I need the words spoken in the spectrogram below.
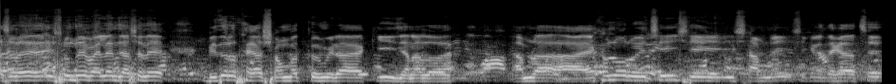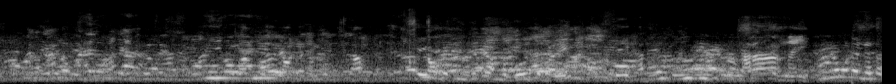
আসলে শুনতে পাইলেন যে আসলে ভিতরে থাকা সংবাদ কর্মীরা কি জানালো। আমরা এখনও রয়েছি সেই সামনে সেখানে দেখা যাচ্ছে যারা তৃণমূলের নেতা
